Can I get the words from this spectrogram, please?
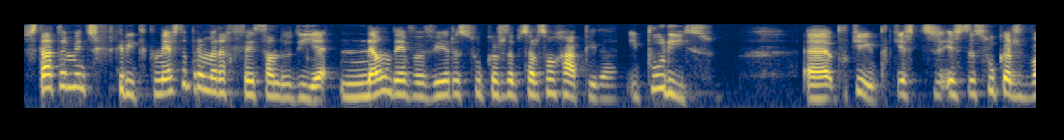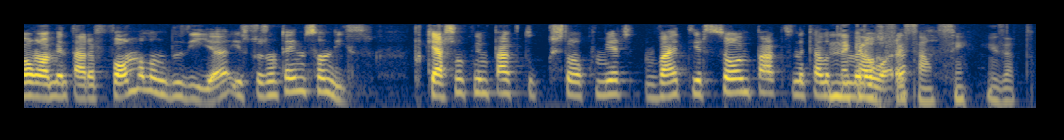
Está também descrito que nesta primeira refeição do dia não deve haver açúcares de absorção rápida. E por isso, uh, porquê? Porque estes, estes açúcares vão aumentar a fome ao longo do dia e as pessoas não têm noção disso. Porque acham que o impacto que estão a comer vai ter só impacto naquela primeira naquela hora. refeição, sim, exato.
